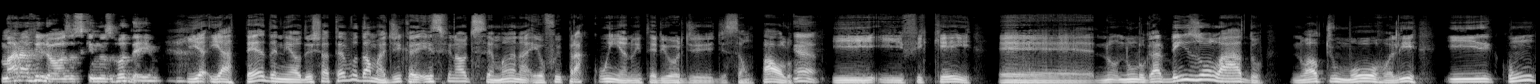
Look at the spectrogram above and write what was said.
maravilhosos que nos rodeiam. E, e, até, Daniel, deixa eu até vou dar uma dica. Esse final de semana eu fui para Cunha, no interior de, de São Paulo, É. e, e fiquei é, nu- num lugar bem isolado, no alto de um morro ali, e com,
